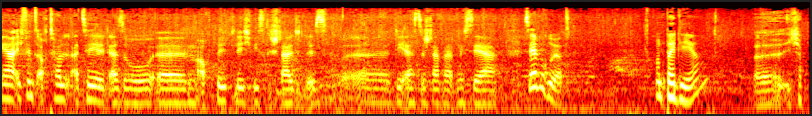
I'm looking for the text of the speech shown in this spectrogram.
Ja, ich finde es auch toll erzählt, also ähm, auch bildlich, wie es gestaltet ist. Äh, die erste Staffel hat mich sehr, sehr berührt. Und bei dir? Äh, ich habe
